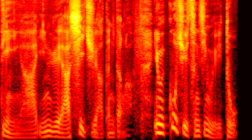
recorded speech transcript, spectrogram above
电影啊、音乐啊、戏剧啊等等啊，因为过去曾经有一度，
